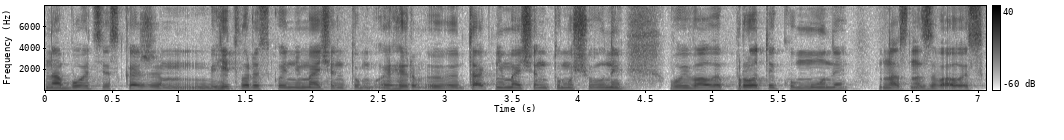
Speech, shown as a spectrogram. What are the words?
на боці, скажімо, гітлерівської Німеччини, тому гер- е, так, Німеччини, тому що вони воювали проти комуни. У нас називались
